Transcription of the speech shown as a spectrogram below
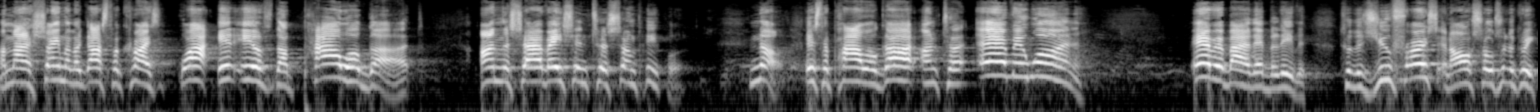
I'm not ashamed of the gospel of Christ. Why? It is the power of God unto salvation to some people. No, it's the power of God unto everyone. Everybody that believeth. To the Jew first and also to the Greek.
